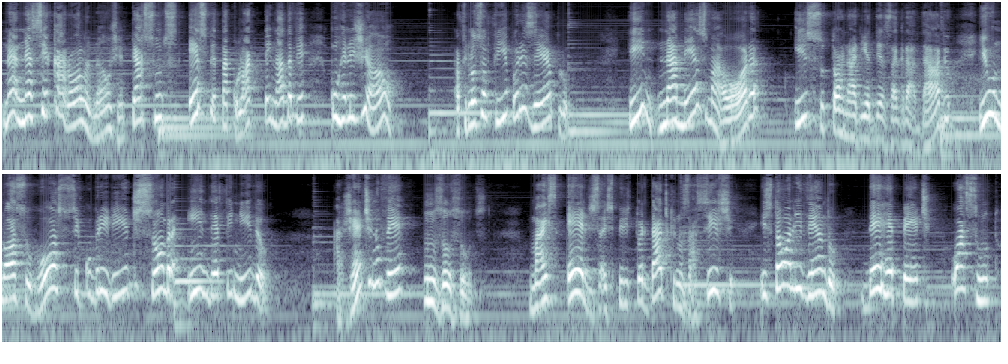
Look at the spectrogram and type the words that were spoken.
né? não é ser carola, não, gente. Tem assuntos espetaculares que tem nada a ver com religião. A filosofia, por exemplo. E na mesma hora, isso tornaria desagradável e o nosso rosto se cobriria de sombra indefinível. A gente não vê uns aos outros, mas eles, a espiritualidade que nos assiste, estão ali vendo, de repente, o assunto,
